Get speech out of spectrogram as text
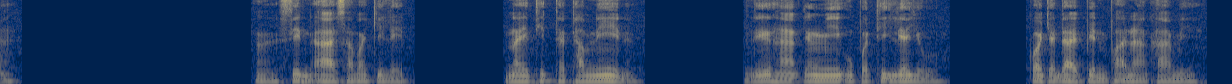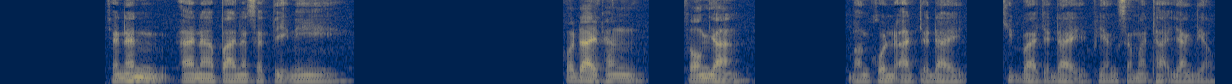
สิ้นอาสวะกิเลส ในทิฏฐธรรมนี้นะหรือหากยังมีอุปธิเลียอยู่ ก็จะได้เป็นพระนาคามี ฉะนั้นอาณาปานสตินี้ ก็ได้ทั้งสองอย่าง บางคนอาจจะได้ คิดว่าจะได้เพียงสมถะอย่างเดียว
